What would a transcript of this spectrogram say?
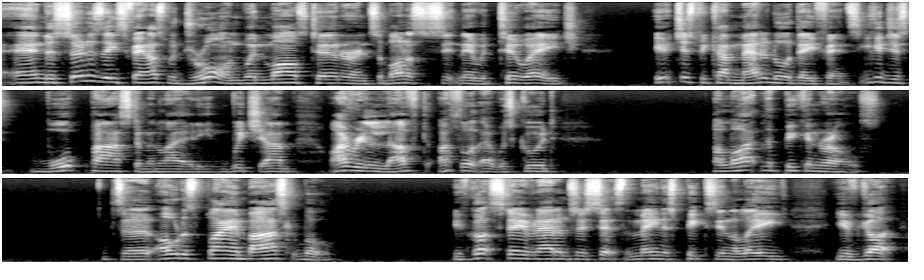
And as soon as these fouls were drawn, when Miles Turner and Sabonis were sitting there with two each, it just become matador defense. You could just walk past them and lay it in, which um, I really loved. I thought that was good. I like the pick and rolls. It's the oldest play in basketball. You've got Steven Adams who sets the meanest picks in the league. You've got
